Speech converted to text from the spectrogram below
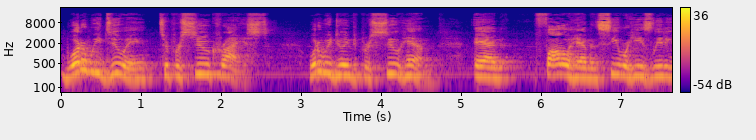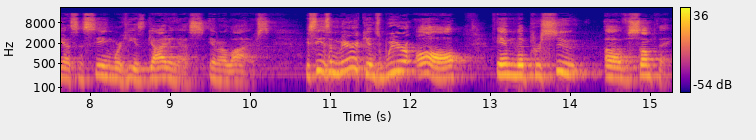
What are we doing to pursue Christ? What are we doing to pursue Him and follow Him and see where He is leading us and seeing where He is guiding us in our lives? You see, as Americans, we're all in the pursuit of something.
